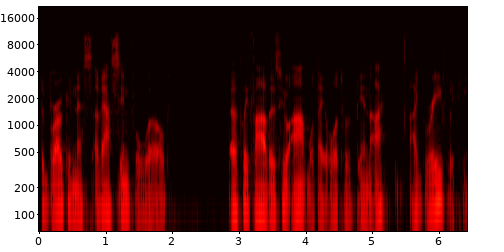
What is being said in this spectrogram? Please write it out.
the brokenness of our sinful world, earthly fathers who aren't what they ought to have been. I, I grieve with you.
